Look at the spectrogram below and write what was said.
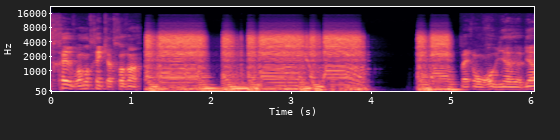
très, vraiment très 80. Ben, on revient bien.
